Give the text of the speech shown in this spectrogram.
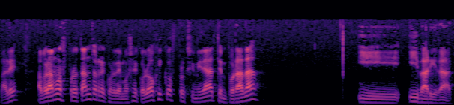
¿vale? Hablamos, por tanto, recordemos, ecológicos, proximidad, temporada y, variedad.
